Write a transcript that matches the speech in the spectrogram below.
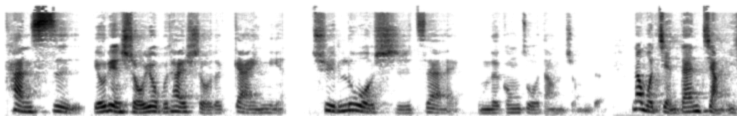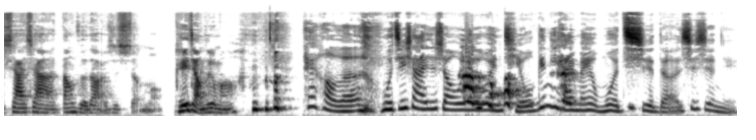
看似有点熟又不太熟的概念，去落实在我们的工作当中的。那我简单讲一下下当责到底是什么，可以讲这个吗？太好了，我接下来就是要问这个问题。我跟你还蛮有默契的，谢谢你。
